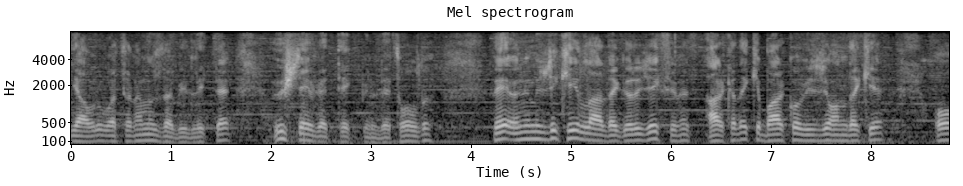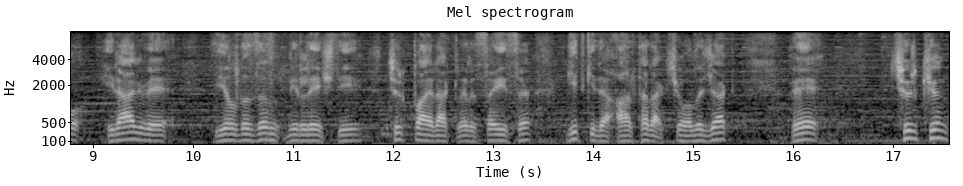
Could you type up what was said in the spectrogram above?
yavru vatanımızla birlikte üç devlet tek millet oldu. Ve önümüzdeki yıllarda göreceksiniz arkadaki Barko Vizyon'daki o hilal ve yıldızın birleştiği Türk bayrakları sayısı gitgide artarak çoğalacak ve Türk'ün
